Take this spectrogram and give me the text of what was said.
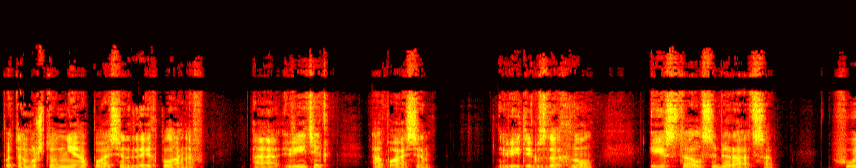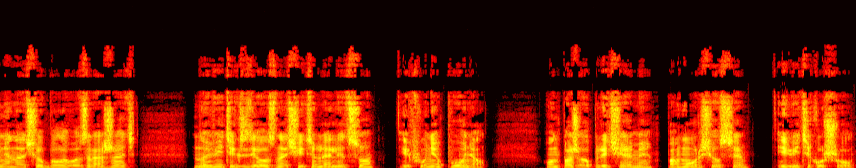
потому что он не опасен для их планов, а Витик опасен. Витик вздохнул и стал собираться. Фуня начал было возражать, но Витик сделал значительное лицо, и Фуня понял. Он пожал плечами, поморщился, и Витик ушел.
